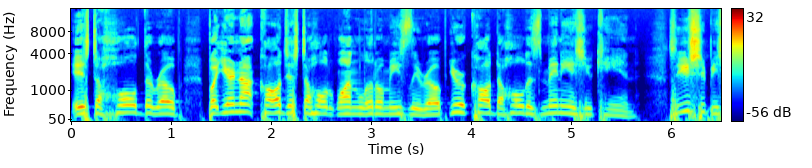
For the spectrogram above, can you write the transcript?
is to hold the rope. But you're not called just to hold one little measly rope. You're called to hold as many as you can. So you should be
